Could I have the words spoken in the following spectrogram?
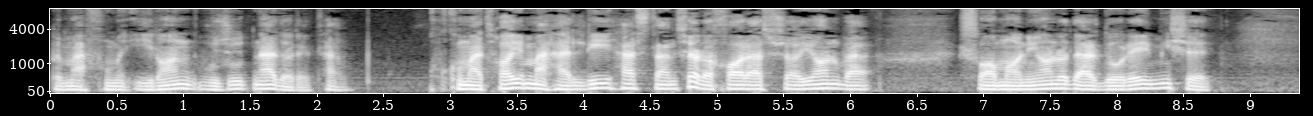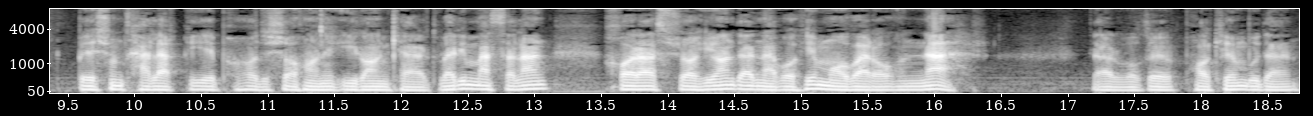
به مفهوم ایران وجود نداره. حکومت های محلی هستند. چرا؟ خارزشایان و سامانیان رو در دوره میشه بهشون تلقی پادشاهان ایران کرد. ولی مثلا خارزشاهیان در نواحی ماورا و نهر در واقع حاکم بودن.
